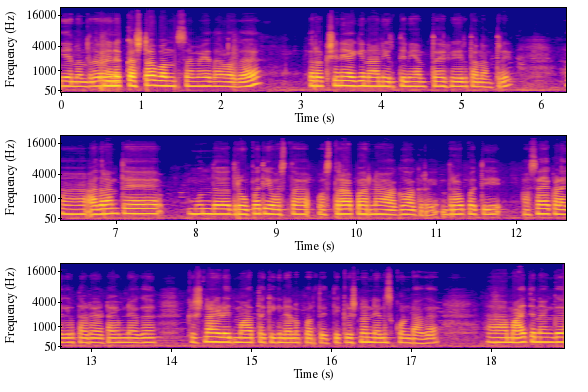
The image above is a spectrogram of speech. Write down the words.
ಏನಂದ್ರೆ, ನಿನಗೆ ಕಷ್ಟ ಬಂದ ಸಮಯದೊಳಗೆ ರಕ್ಷಣೆಯಾಗಿ ನಾನು ಇರ್ತೀನಿ ಅಂತ ಹೇಳ್ತಾನಂತ್ರಿ. ಅದರಂತೆ ಮುಂದೆ ದ್ರೌಪದಿ ವಸ್ತ್ರ ವಸ್ತ್ರಾಪರಣ ಆಗುವಾಗ್ರಿ ದ್ರೌಪದಿ ಅಸಹಾಯಕಳಾಗಿರ್ತಾಳೆ ಆ ಟೈಮ್ನಾಗ ಕೃಷ್ಣ ಹೇಳಿದ ಮಾತಕ್ಕಿಗೆ ನೆನಪು ಬರ್ತೈತಿ, ಕೃಷ್ಣನ ನೆನೆಸ್ಕೊಂಡಾಗ. ಆ, ಮಾತಿನಂಗೆ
